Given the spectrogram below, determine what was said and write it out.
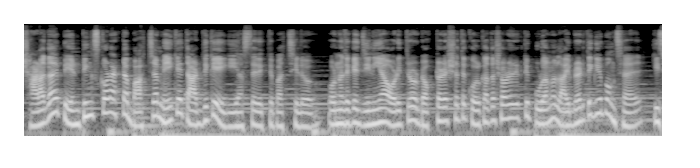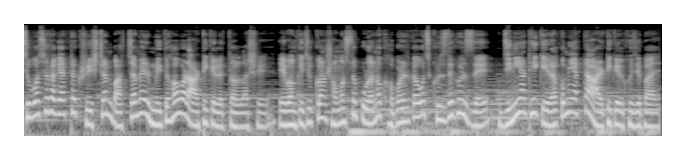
সারা গায়ে পেন্টিংস করা একটা বাচ্চা মেয়েকে তার দিকে এগিয়ে আসতে দেখতে পাচ্ছিল। অন্যদিকে জিনিয়া অরিত্র ডক্টরের সাথে কলকাতা শহরের একটি পুরানো লাইব্রেরিতে গিয়ে পৌঁছায়। কিছু বছর আগে একটা খ্রিস্টান বাচ্চা মেয়ের মৃত হওয়ার আর্টিকেলের তল্লাশে। এবং কিছুক্ষণ সমস্ত পুরানো খবরের কাগজ খুঁজতে খুঁজতে জিনিয়া ঠিক এরকমই একটা আর্টিকেল খুঁজে পায়।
